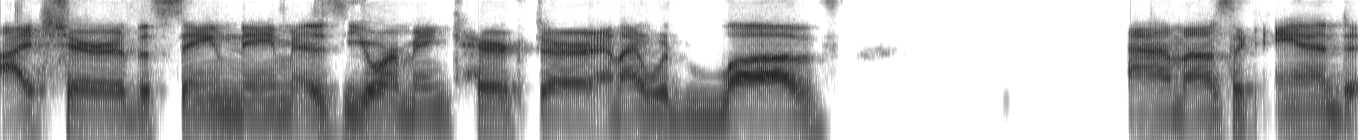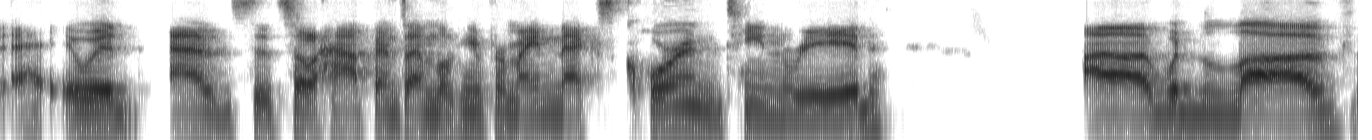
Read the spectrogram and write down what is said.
i share the same name as your main character and i would love um, I was like, and it would, as it so happens, I'm looking for my next quarantine read. I would love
